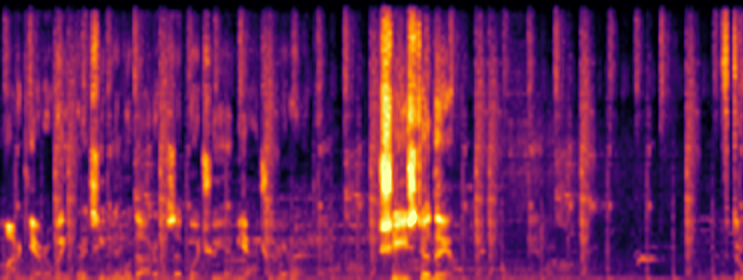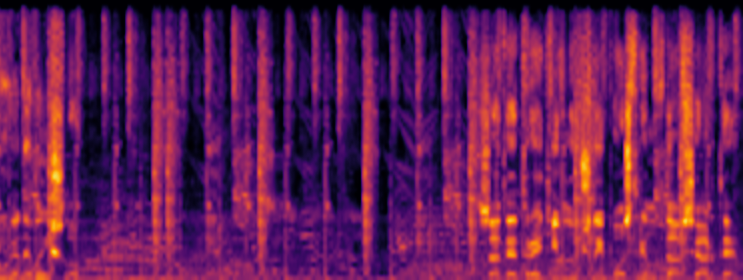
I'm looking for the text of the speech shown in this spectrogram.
Марк Яровий прицільним ударом закочує м'яч у ворота. 6-1. Вдруге не вийшло. Зате третій влучний постріл вдався Артему.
